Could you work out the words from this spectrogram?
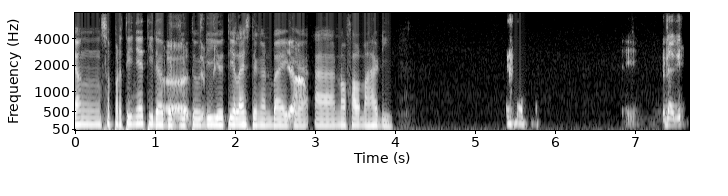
yang sepertinya tidak uh, begitu diutilize dengan baik yeah. ya, uh, Noval Mahadi. Udah gitu,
